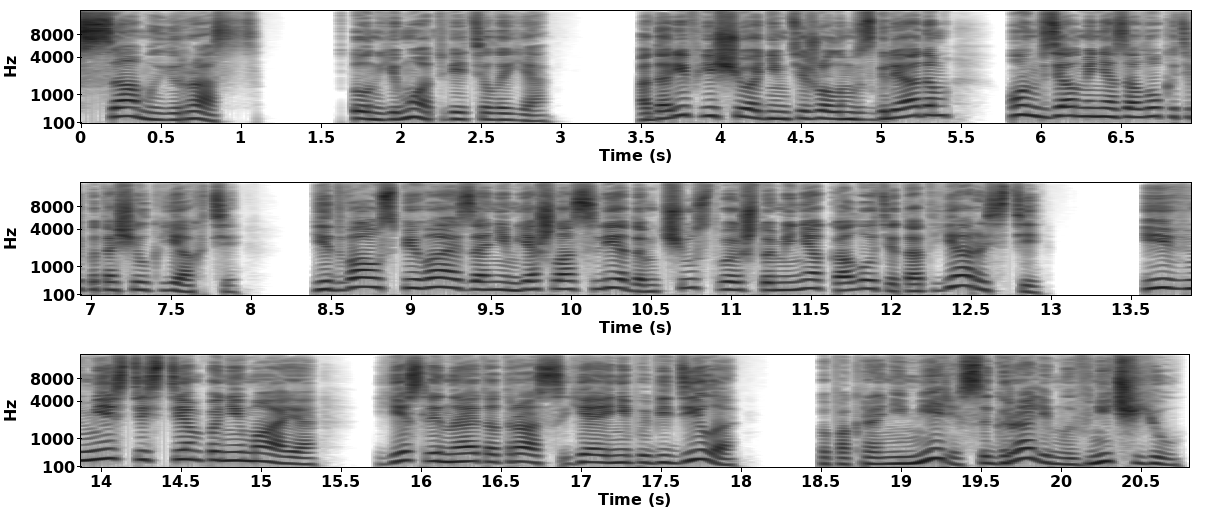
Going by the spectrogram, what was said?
«В самый раз», — в тон ему ответила я. Одарив еще одним тяжелым взглядом, он взял меня за локоть и потащил к яхте. Едва успевая за ним, я шла следом, чувствуя, что меня колотит от ярости и вместе с тем понимая, если на этот раз я и не победила, то, по крайней мере, сыграли мы в ничью.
